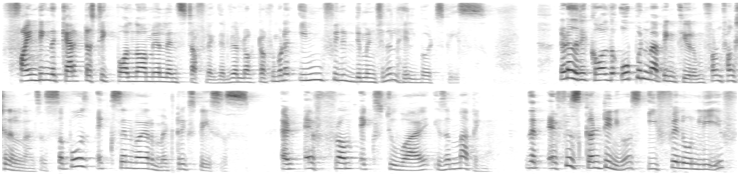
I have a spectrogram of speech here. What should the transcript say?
finding the characteristic polynomial and stuff like that. We are talking about an infinite dimensional Hilbert space. Let us recall the open mapping theorem from functional analysis. Suppose x and y are metric spaces and f from x to y is a mapping. Then f is continuous if and only if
